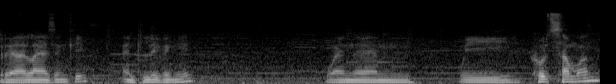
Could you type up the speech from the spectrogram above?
realizing it and living it. When um, we hurt someone,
